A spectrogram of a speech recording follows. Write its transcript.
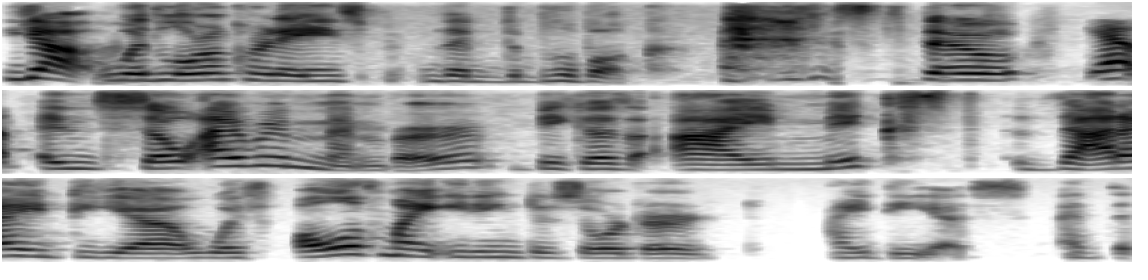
Yeah, with Loren Cordain's the, the blue book. so Yep. and so I remember because I mixed that idea with all of my eating disordered ideas at the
